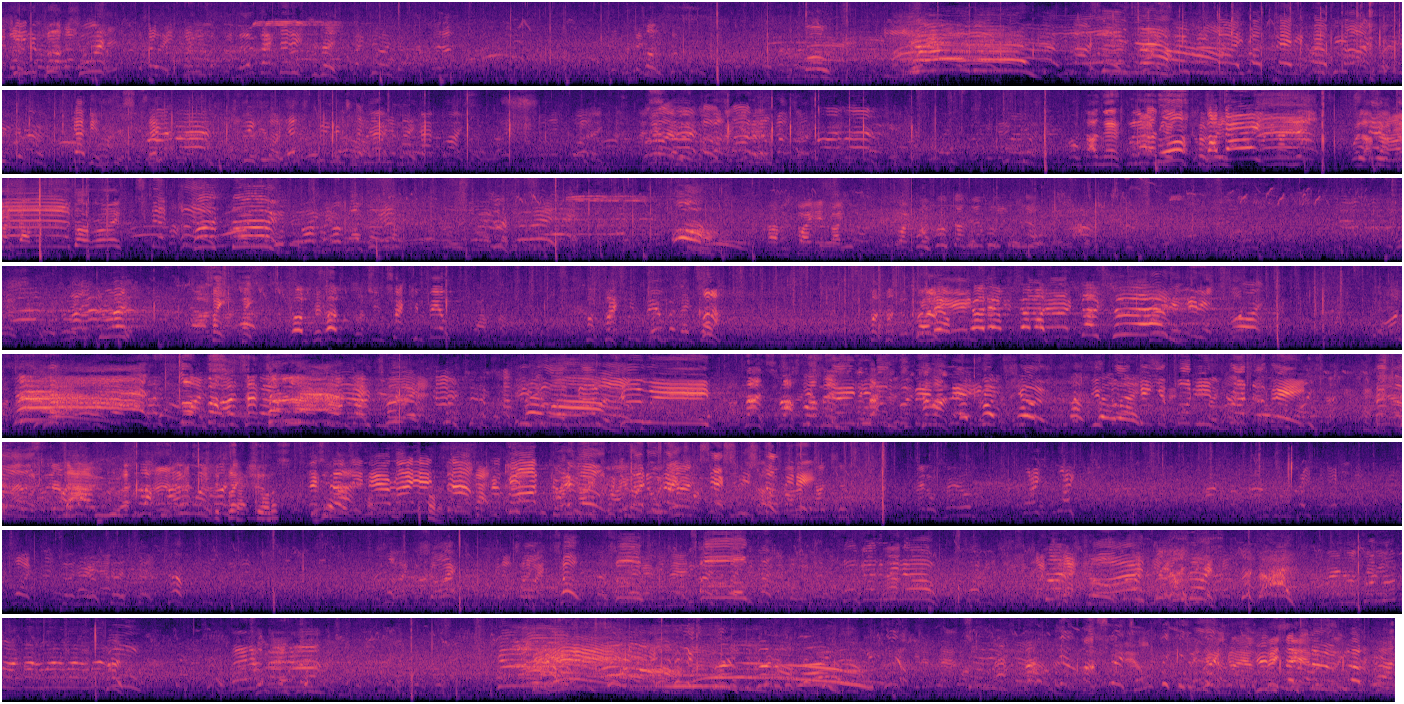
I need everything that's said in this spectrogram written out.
Make it in the box, right? Back to it, today. Well done there. Well done there. Well done, Well done, Well done, Ronnie. Oh! That was great, in, mate. Right, well, well done there. Well done. Feet, feet. Come, come. Watch him tracking Bill. Come, tracking Bill. Come on. Go now, go now, come on. Go to him. Get it, right. Stop, man. Come on, go to it. Come on. Go to him. That's, that's what I mean. Get back into it. Come on. You've got to get your body in front of it. Deflection. Let's start it now, right? Heads up. We're good. Come on. We've had all that success. We're stopping it. Wait, wait. Side, side. Toe, toe, toe. Don't go in the middle. Right, side. Man up, man up. Say food, well,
